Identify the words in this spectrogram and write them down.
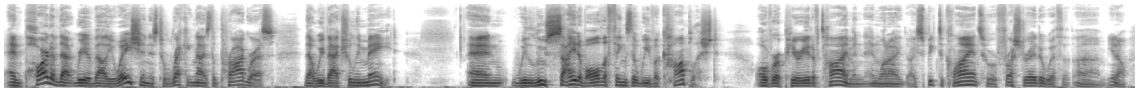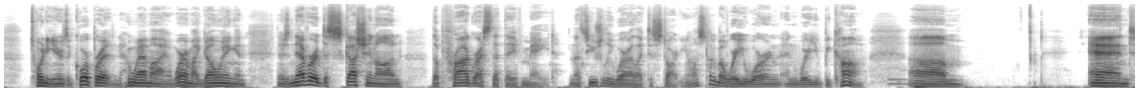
And part of that reevaluation is to recognize the progress that we've actually made. And we lose sight of all the things that we've accomplished over a period of time. And, and when I, I speak to clients who are frustrated with, um, you know, 20 years in corporate and who am I and where am I going? And there's never a discussion on the progress that they've made. And that's usually where I like to start. You know, let's talk about where you were and, and where you've become. Um, and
